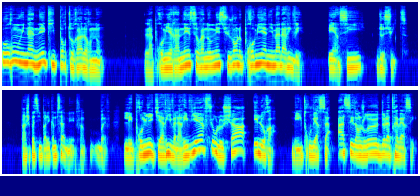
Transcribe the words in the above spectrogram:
auront une année qui portera leur nom. La première année sera nommée suivant le premier animal arrivé. Et ainsi, de suite. Enfin, je sais pas s'il parlait comme ça, mais enfin, bref. Les premiers qui arrivent à la rivière furent le chat et le rat. Mais ils trouvèrent ça assez dangereux de la traverser.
